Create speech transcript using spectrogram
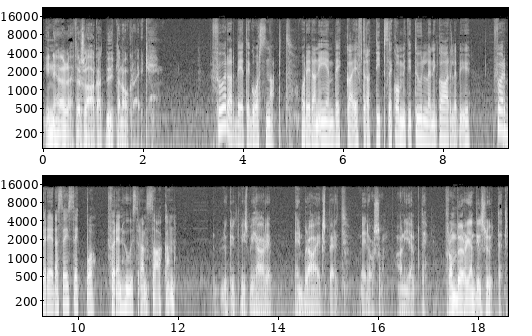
innehöll förslag att byta några ägg. Förarbetet går snabbt och redan en vecka efter att tipset kommit till tullen i Karleby förbereder sig Seppo för en husrannsakan. Lyckligtvis vi har en bra expert med oss han hjälpte från början till slutet.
